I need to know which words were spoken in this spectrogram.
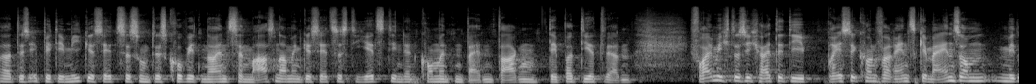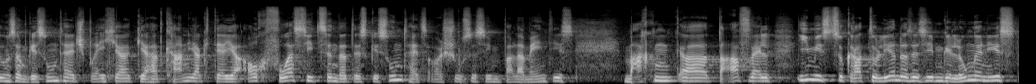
äh, des Epidemiegesetzes und des Covid-19-Maßnahmengesetzes, die jetzt in den kommenden beiden Tagen debattiert werden. Ich freue mich, dass ich heute die Pressekonferenz gemeinsam mit unserem Gesundheitssprecher Gerhard Kaniak, der ja auch Vorsitzender des Gesundheitsausschusses im Parlament ist, machen äh, darf, weil ihm ist zu gratulieren, dass es ihm gelungen ist,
